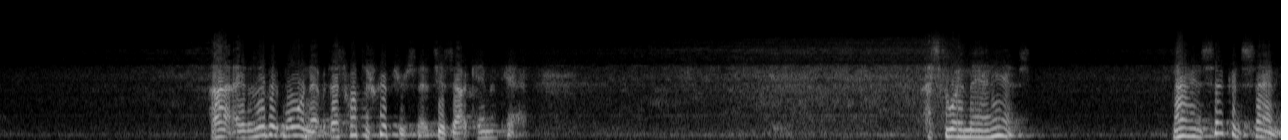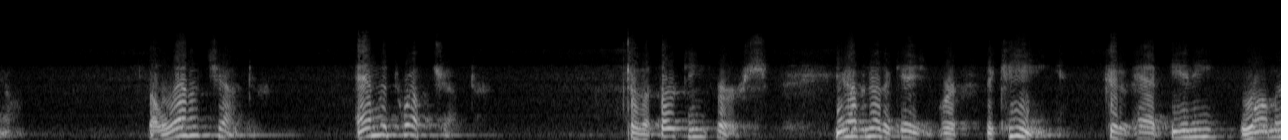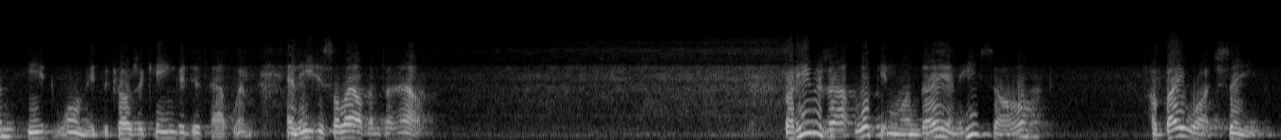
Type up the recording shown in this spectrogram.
A little bit more than that, but that's what the scripture says. Just out came a cat. That's the way man is. Now in 2 Samuel, the 11th chapter and the 12th chapter to the 13th verse, you have another occasion where the king could have had any woman he'd wanted because the king could just have women, and he just allowed them to have. But he was out looking one day and he saw a Baywatch scene.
